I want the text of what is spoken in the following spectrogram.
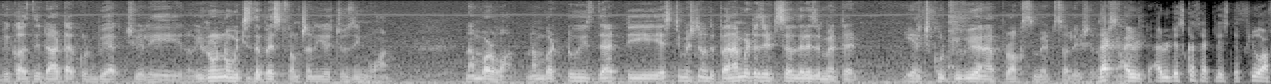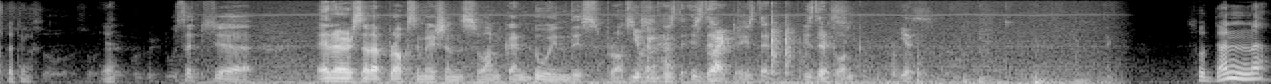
because the data could be actually, you know, you don't know which is the best function, you are choosing one. Number one. Number two is that the estimation of the parameters itself, there is a method yes. which could give you an approximate solution. That's I will, I will discuss at least a few of the things. So, so yeah. there could be two such uh, errors or approximations one can do in this process. You can have. Is, the, is that right. is that is that yes. one? Yes. So then,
